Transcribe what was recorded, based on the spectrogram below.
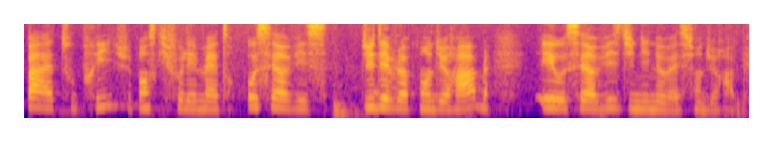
pas à tout prix, je pense qu'il faut les mettre au service du développement durable et au service d'une innovation durable.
